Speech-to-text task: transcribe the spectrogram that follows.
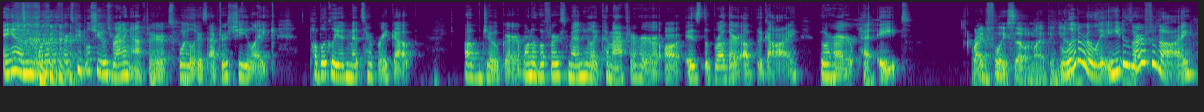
And one of the first people she was running after, spoilers, after she like publicly admits her breakup of Joker, one of the first men who like come after her are, is the brother of the guy who her pet ate. Rightfully so, in my opinion. Literally, he deserves to die.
